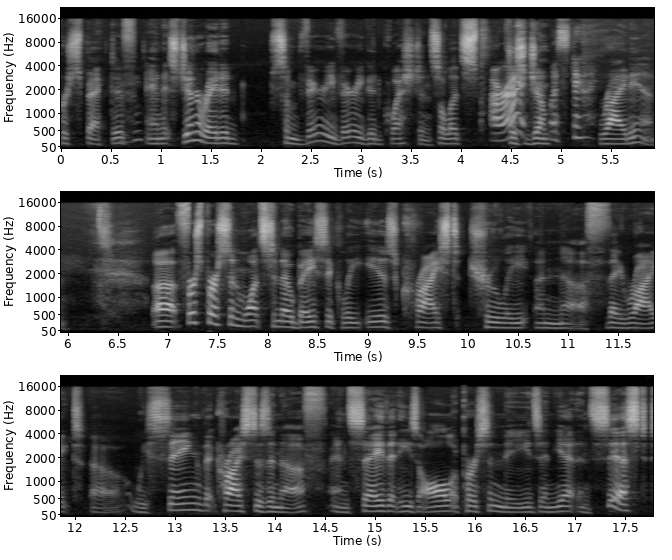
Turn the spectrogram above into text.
perspective, Mm-hmm. and it's generated some very, very good questions. So let's right, just jump let's right in. Uh, first person wants to know basically, is Christ truly enough? They write, uh, We sing that Christ is enough and say that He's all a person needs, and yet insist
